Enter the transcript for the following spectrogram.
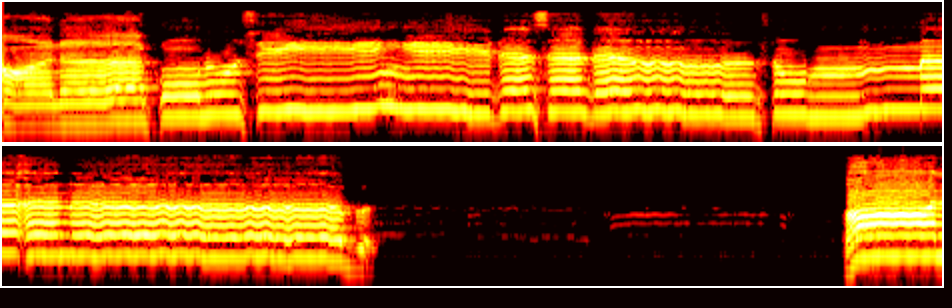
عَلَىٰ كُرْسِيِّهِ جَسَدًا ثُمَّ أَنَابَ قَالَ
